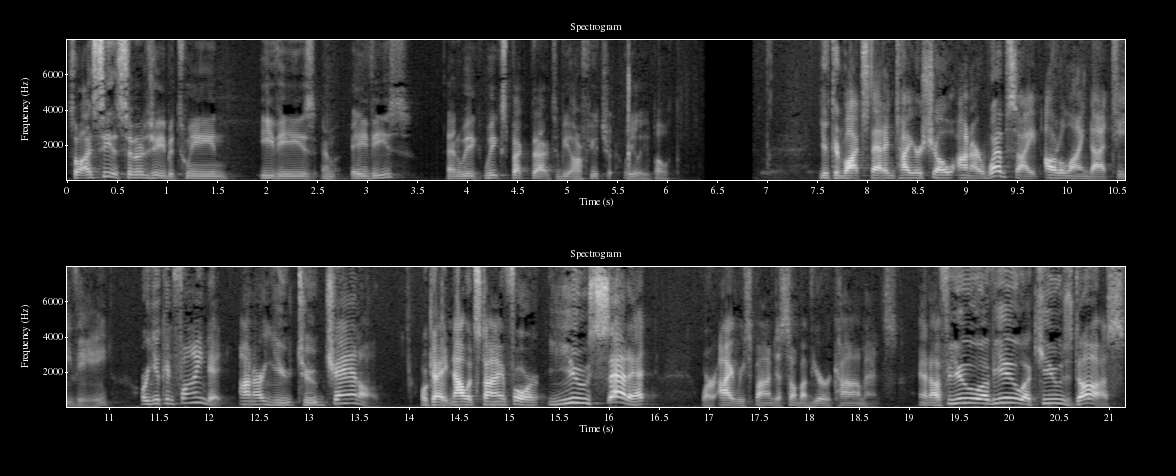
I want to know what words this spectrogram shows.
So I see a synergy between EVs and AVs, and we, we expect that to be our future, really, both. You can watch that entire show on our website, autoline.tv or you can find it on our YouTube channel. Okay, now it's time for You Said It, where I respond to some of your comments. And a few of you accused us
